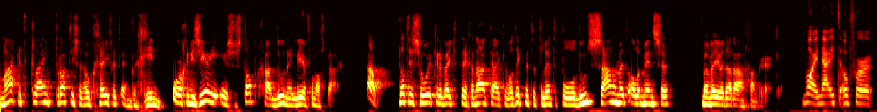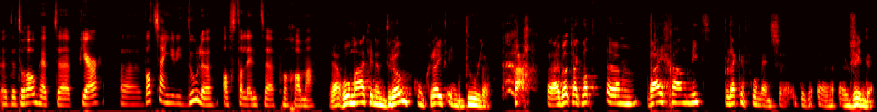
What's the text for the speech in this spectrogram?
maak het klein, praktisch en hoopgevend en begin. Organiseer je eerste stap, ga het doen en leer vanaf daar. Nou, dat is hoe ik er een beetje tegenaan kijk wat ik met de talentenpool wil doen, samen met alle mensen waarmee we daaraan gaan werken. Mooi, nou je het over eh, de droom hebt, uh, Pierre. Uh, wat zijn jullie doelen als talentenprogramma? Ja, hoe maak je een droom concreet in doelen? Ha. Kijk, wat, um, wij gaan niet plekken voor mensen uh, vinden.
